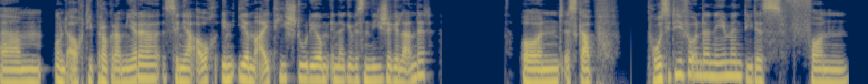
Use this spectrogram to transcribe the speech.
Ähm, und auch die Programmierer sind ja auch in ihrem IT-Studium in einer gewissen Nische gelandet. Und es gab positive Unternehmen, die das von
